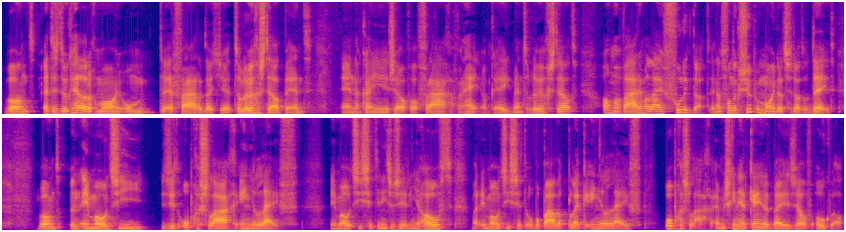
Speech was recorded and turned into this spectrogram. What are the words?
Want het is natuurlijk heel erg mooi om te ervaren dat je teleurgesteld bent. En dan kan je jezelf wel vragen van, hé, hey, oké, ik ben teleurgesteld. Oh, maar waar in mijn lijf voel ik dat? En dat vond ik super mooi dat ze dat al deed. Want een emotie zit opgeslagen in je lijf. Emoties zitten niet zozeer in je hoofd, maar emoties zitten op bepaalde plekken in je lijf opgeslagen. En misschien herken je dat bij jezelf ook wel.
